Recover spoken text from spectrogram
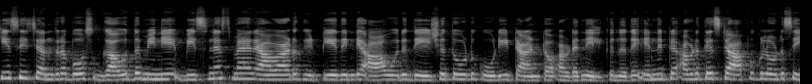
കെ സി ചന്ദ്രബോസ് ഗൗതമിന് ബിസിനസ്മാൻ അവാർഡ് കിട്ടിയതിന്റെ ആ ഒരു ദേഷ്യത്തോട് കൂടിയിട്ടാണ് കേട്ടോ അവിടെ നിൽക്കുന്നത്. എന്നിട്ട് അവിടുത്തെ സ്റ്റാഫുകളോട് സി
